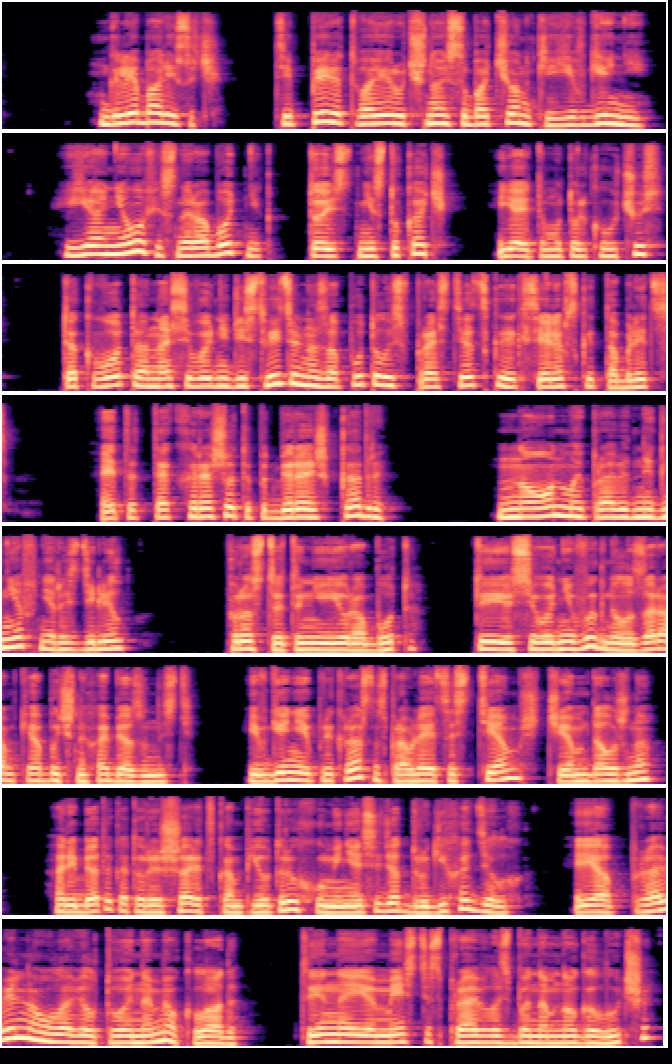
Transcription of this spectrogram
Глеб Борисович, теперь о твоей ручной собачонке, Евгений. Я не офисный работник, то есть не стукач. Я этому только учусь. Так вот, она сегодня действительно запуталась в простецкой экселевской таблице. Это так хорошо ты подбираешь кадры. Но он мой праведный гнев не разделил. Просто это не ее работа. Ты ее сегодня выгнала за рамки обычных обязанностей. Евгения прекрасно справляется с тем, с чем должна. Ребята, которые шарят в компьютерах, у меня сидят в других отделах. Я правильно уловил твой намек, Лада? Ты на ее месте справилась бы намного лучше?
